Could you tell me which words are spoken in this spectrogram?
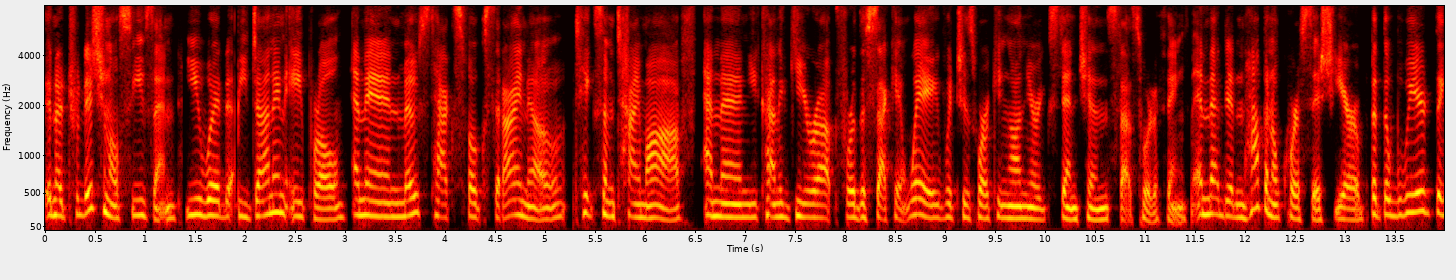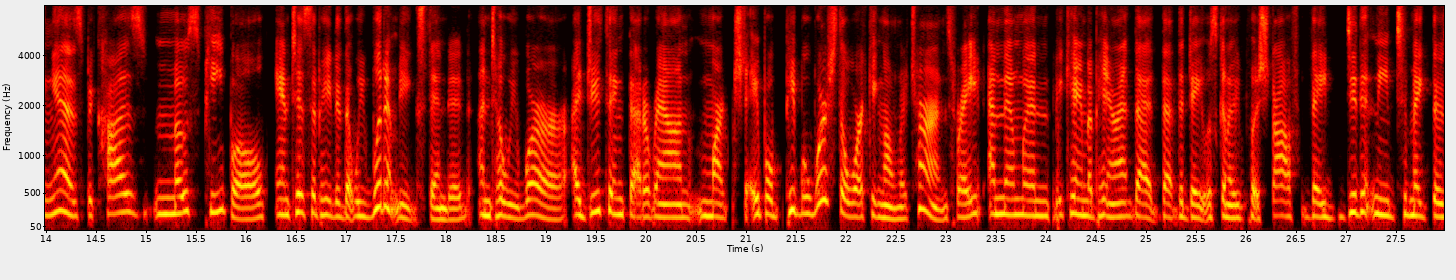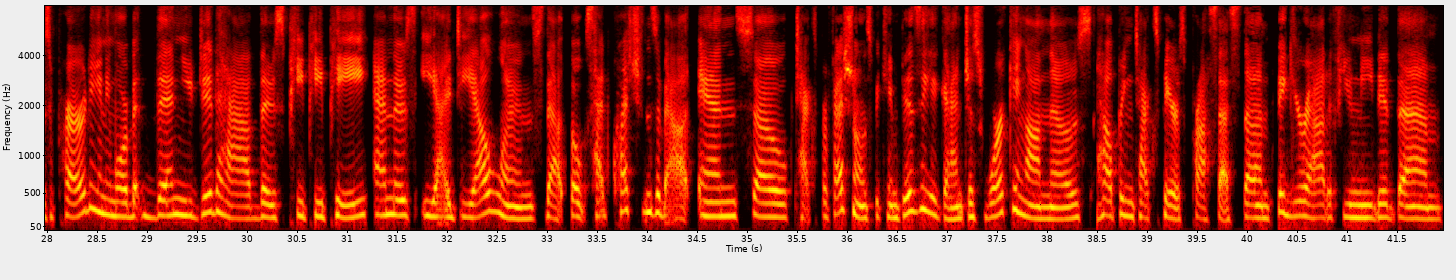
in a traditional season, you would be done in April and then most tax folks that I know take some time off and then you kind of gear up for the second wave, which is working on your extensions, that sort of thing. And that didn't happen of course this year, but the weird thing is because most people anticipated that we wouldn't be extended until we were, I do think that around March to April people were still working on returns, right? And then when became apparent that that the date was going to be pushed off, they didn't need to make those a priority anymore. But then you did have those PPP and those EIDL loans that folks had questions about, and so tax professionals became busy again, just working on those, helping taxpayers process them, figure out if you needed them,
